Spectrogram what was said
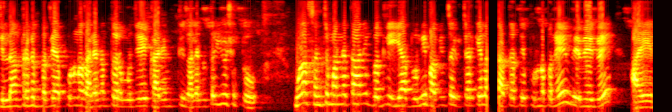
जिल्हांतर्गत बदल्या पूर्ण झाल्यानंतर म्हणजे कार्यमुक्ती झाल्यानंतर येऊ शकतो. मुळात संच मान्यता आणि बदली या दोन्ही बाबींचा विचार केला तर ते पूर्णपणे वेगवेगळे आहेत.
